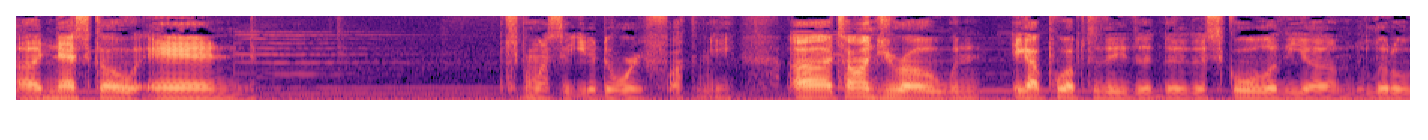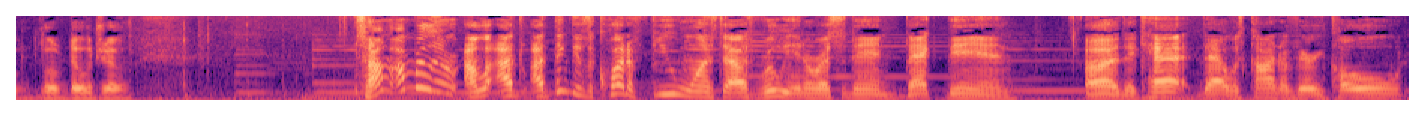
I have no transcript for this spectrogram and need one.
uh, Nezuko and I keep want to say Itadori. Fuck me. Uh, Tanjiro when they got pulled up to the, the, the, the school of the um, the little little dojo so I'm, I'm really I, I, think there's quite a few ones that I was really interested in back then. Uh, the cat that was kind of very cold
